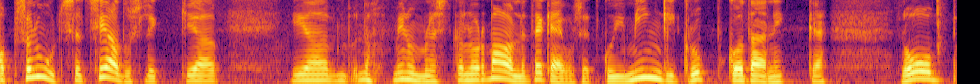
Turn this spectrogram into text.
absoluutselt seaduslik ja ja noh, minu meelest ka normaalne tegevus, et kui mingi grupp kodanikke loob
